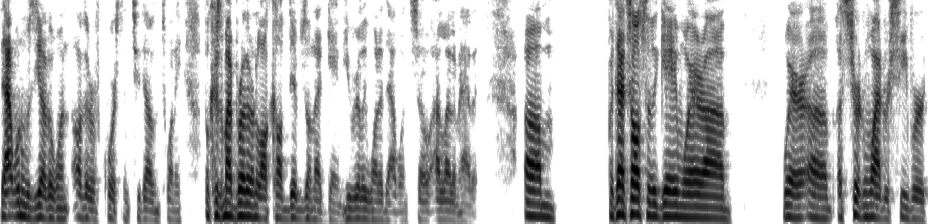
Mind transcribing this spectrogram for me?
That one was the other one, other of course, in 2020, because my brother-in-law called dibs on that game. He really wanted that one, so I let him have it. Um, but that's also the game where uh, where uh, a certain wide receiver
